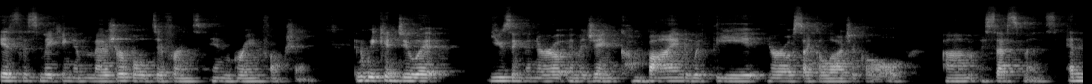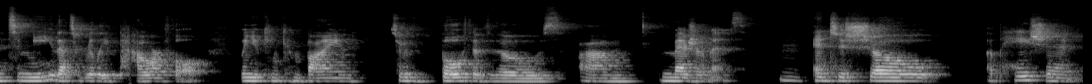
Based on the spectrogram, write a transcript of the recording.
is this making a measurable difference in brain function? And we can do it using the neuroimaging combined with the neuropsychological um, assessments. And to me, that's really powerful when you can combine sort of both of those um, measurements mm. and to show a patient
